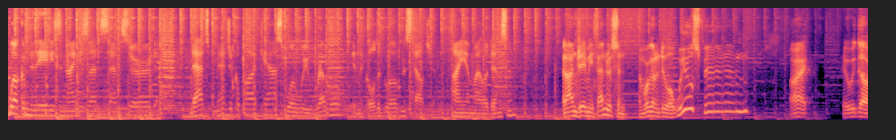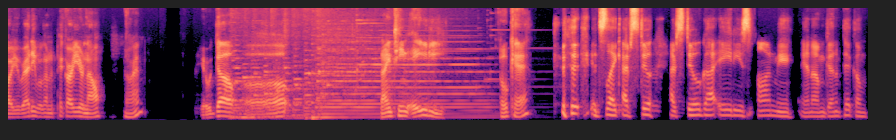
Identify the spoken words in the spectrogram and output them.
Welcome to the 80s and 90s Uncensored, that magical podcast where we revel in the Golden Globe nostalgia. I am Milo Dennison. And I'm Jamie Fenderson, and we're going to do a wheel spin. All right, here we go. Are you ready? We're going to pick our year now. All right. Here we go. Oh, 1980. Okay. it's like I've still I've still got 80s on me and I'm going to pick them.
